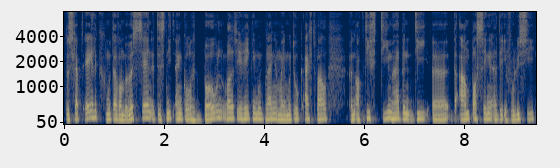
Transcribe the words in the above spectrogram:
Dus je, hebt eigenlijk, je moet daarvan bewust zijn, het is niet enkel het bouwen wat je in rekening moet brengen, maar je moet ook echt wel een actief team hebben die uh, de aanpassingen en de evolutie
